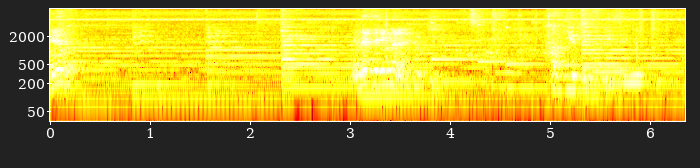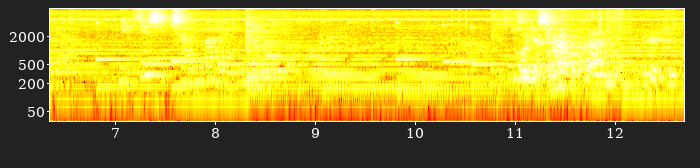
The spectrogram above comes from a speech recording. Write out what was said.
여러분 예를 들면 흑기 How beautiful is 거기에 소라고 가는 예를 들면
